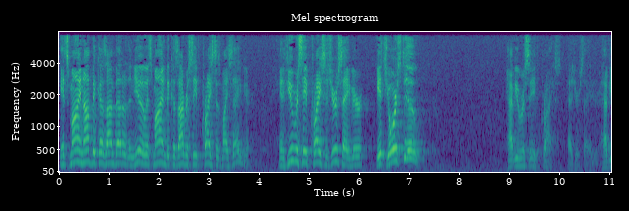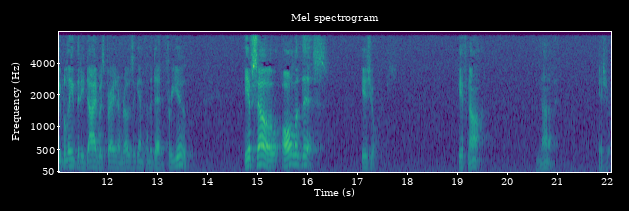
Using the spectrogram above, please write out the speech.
It's mine not because I'm better than you. It's mine because I received Christ as my Savior. And if you receive Christ as your Savior, it's yours too. Have you received Christ as your Savior? Have you believed that He died, was buried, and rose again from the dead for you? If so, all of this is yours. If not, none of it is yours.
